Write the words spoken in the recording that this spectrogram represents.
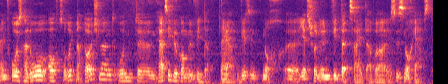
Ein frohes Hallo auch zurück nach Deutschland und äh, herzlich willkommen im Winter. Naja, wir sind noch äh, jetzt schon in Winterzeit, aber es ist noch Herbst.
